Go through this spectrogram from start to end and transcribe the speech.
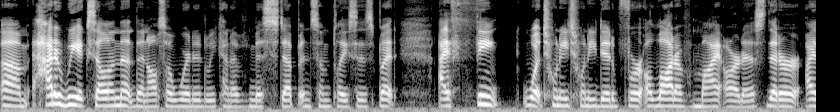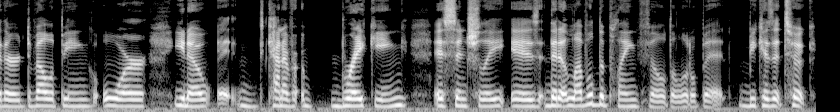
Um, how did we excel in that? Then also, where did we kind of misstep in some places? But I think what 2020 did for a lot of my artists that are either developing or you know eh, kind of breaking essentially is that it leveled the playing field a little bit because it took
